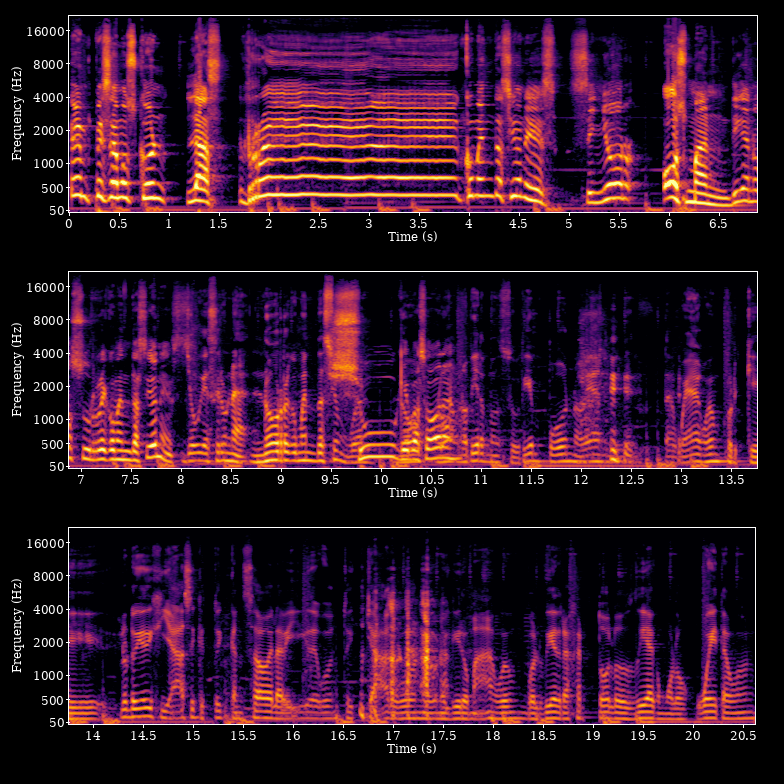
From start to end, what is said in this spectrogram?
Empezamos con las recomendaciones. Señor Osman, díganos sus recomendaciones. Yo voy a hacer una no recomendación, weón. Shu, ¿qué No- pasó ahora? No, no pierdan su tiempo, no vean esta weá, weón, porque el otro día dije, ya sé que estoy cansado de la vida, weón, estoy chato, weón, no, no quiero más, weón. Volví a trabajar todos los días como los huetas, weón.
